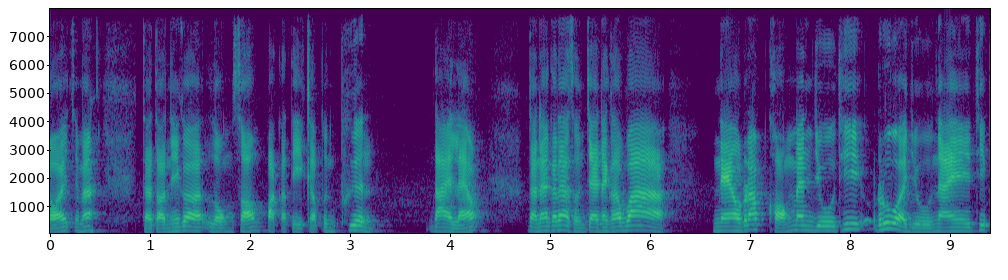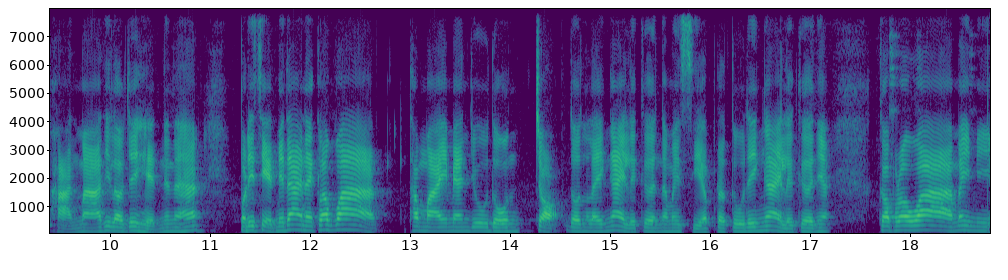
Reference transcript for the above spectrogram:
ร้อยใช่ไหมแต่ตอนนี้ก็ลงซ้อมปกติกับเพื่อนๆได้แล้ว ดังนั้นก็น่าสนใจนะครับว่า แนวรับของแมนยูที่รั่วอยู่ในที่ผ่านมาที่เราจะเห็นเนี่ยนะฮะปฏิเสธไม่ได้นะครับว่าทำไมแมนยูโดนเจาะโดนอะไรง่ายเหลือเกินทำไมเสียประตูได้ง่ายเหลือเกินเนี่ยก็เพราะว่าไม่มี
